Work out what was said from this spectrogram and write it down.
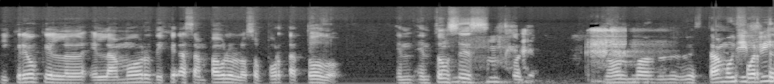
y creo que el, amor, dijera San Pablo, lo soporta todo. entonces, no, no, está muy fuerte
